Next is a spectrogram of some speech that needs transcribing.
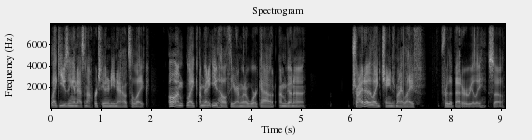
like using it as an opportunity now to like, oh, I'm like I'm gonna eat healthier. I'm gonna work out. I'm gonna try to like change my life for the better, really. So,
